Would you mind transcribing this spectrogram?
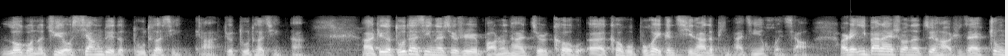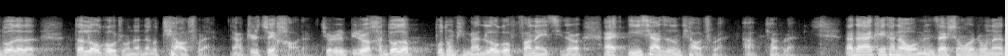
logo 呢具有相对的独特性啊，就独特性啊，啊，这个独特性呢就是保证它就是客户呃客户不会跟其他的品牌进行混淆，而且一般来说呢，最好是在众多的的 logo 中呢能够跳出来啊，这是最好的，就是比如说很多个不同品牌的 logo 放在一起的时候，哎，你一下子能跳出来啊，跳出来，那大家可以看到我们在生活中呢。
